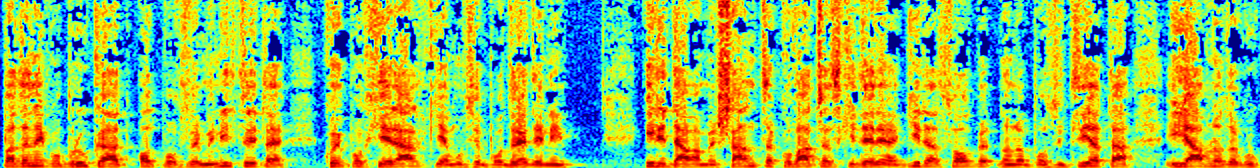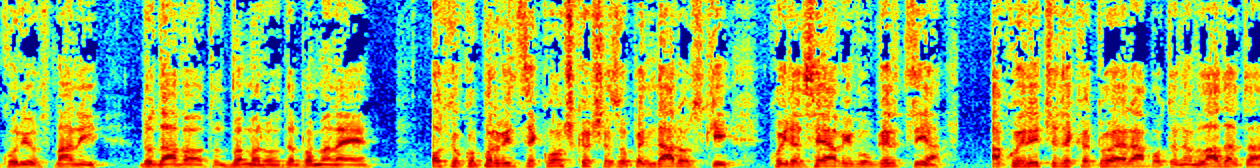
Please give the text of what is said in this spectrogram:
па да не го брукаат од после министрите кои по хиерархија му се подредени или даваме шанса Ковачевски да реагира соодветно на позицијата и јавно да го кори Османи, додаваат од ВМРО ДПМН. Откако првин се кошкаше со Пендаровски, кој да се јави во Грција, а кој рече дека тоа е работа на владата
